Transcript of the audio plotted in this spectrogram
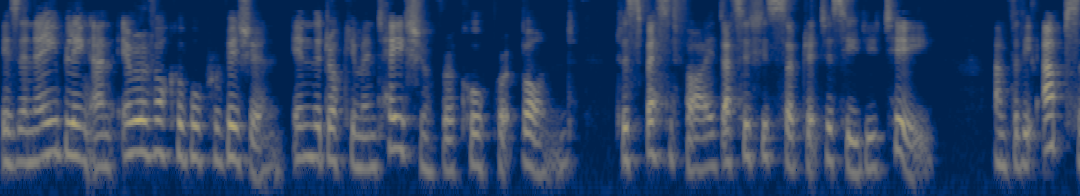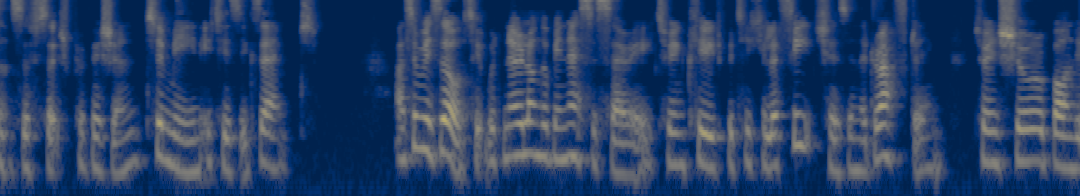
is enabling an irrevocable provision in the documentation for a corporate bond to specify that it is subject to CGT, and for the absence of such provision to mean it is exempt. As a result, it would no longer be necessary to include particular features in the drafting to ensure a bond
